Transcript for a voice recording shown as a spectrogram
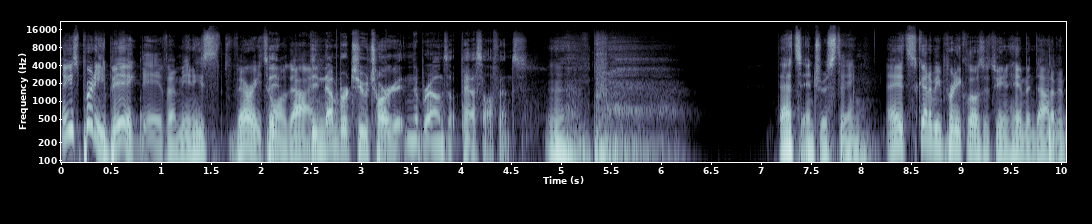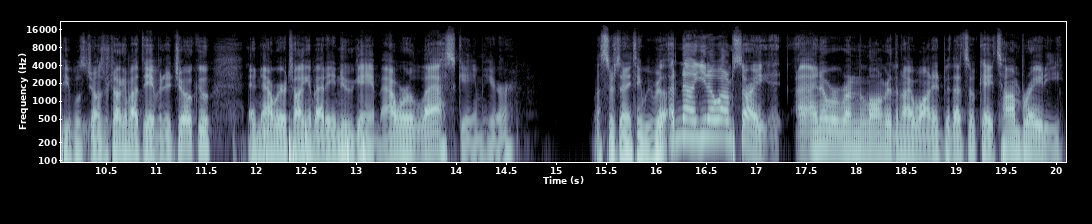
He's pretty big, Dave. I mean, he's a very The, tall guy. the number two target in the Browns pass offense. That's interesting. It's going to be pretty close between him and Donovan Peoples Jones. We're talking about David Njoku, and now we're talking about a new game, our last game here. Unless there's anything we really. No, you know what? I'm sorry. I, I know we're running longer than I wanted, but that's okay. Tom Brady.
